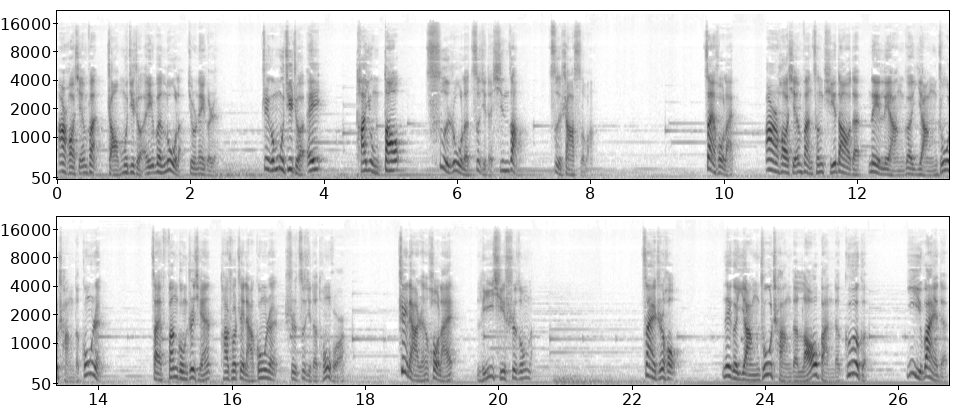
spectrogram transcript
二号嫌犯找目击者 A 问路了，就是那个人。这个目击者 A，他用刀刺入了自己的心脏，自杀死亡。再后来，二号嫌犯曾提到的那两个养猪场的工人，在翻供之前，他说这俩工人是自己的同伙，这俩人后来离奇失踪了。再之后，那个养猪场的老板的哥哥，意外的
